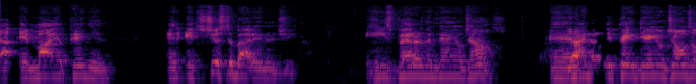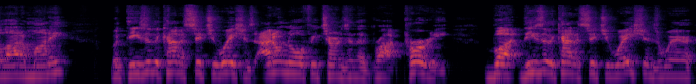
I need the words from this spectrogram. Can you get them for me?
uh, in my opinion, and it's just about energy. He's better than Daniel Jones, and Yeah. I know they paid Daniel Jones a lot of money, but these are the kind of situations. I don't know if he turns into Brock Purdy, but these are the kind of situations where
